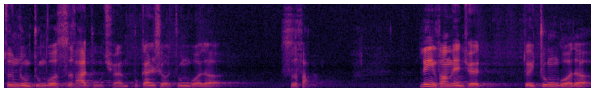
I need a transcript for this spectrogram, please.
尊重中国司法主权，不干涉中国的司法，另一方面却对中国的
